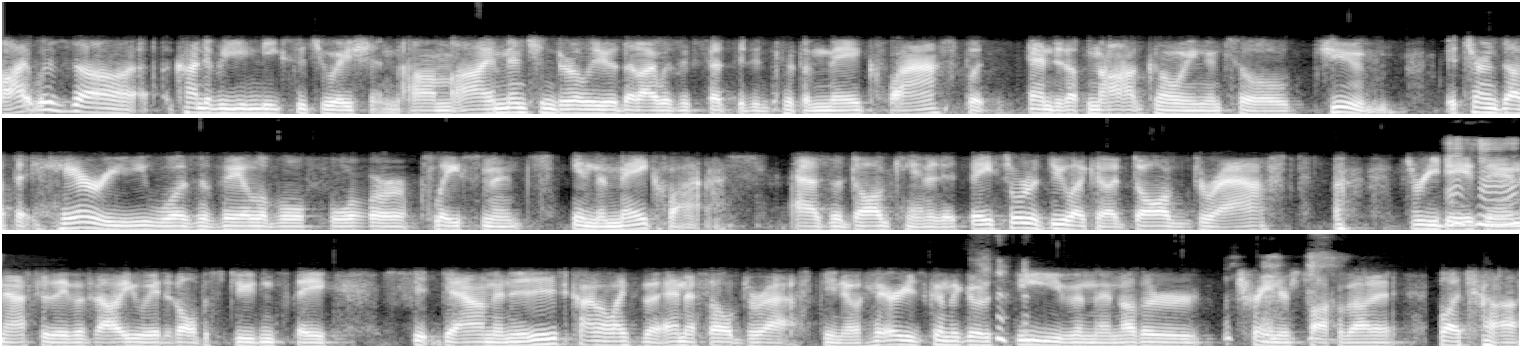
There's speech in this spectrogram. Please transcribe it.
I was uh, kind of a unique situation. Um, I mentioned earlier that I was accepted into the May class, but ended up not going until June. It turns out that Harry was available for placement in the May class as a dog candidate. They sort of do like a dog draft three days Mhm. in after they've evaluated all the students. They sit down and it is kind of like the NFL draft. You know, Harry's going to go to Steve and then other trainers talk about it. But uh,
